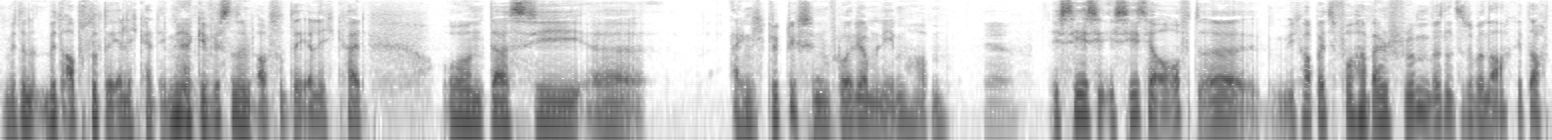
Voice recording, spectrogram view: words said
mit, mit absoluter Ehrlichkeit, mit einer gewissen mit absoluter Ehrlichkeit und dass sie äh, eigentlich glücklich sind und Freude am Leben haben ich sehe es ich sehe ja oft, äh, ich habe jetzt vorher beim Schwimmen ein bisschen darüber nachgedacht,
